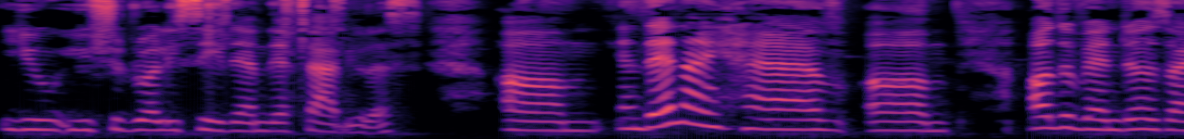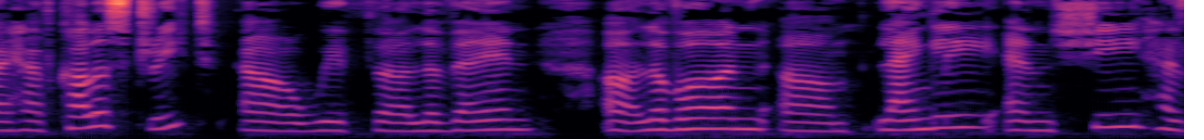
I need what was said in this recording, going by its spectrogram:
you you should really see them. They're fabulous. Um, and then I have um, other vendors. I have Color Street uh, with uh, Laverne, uh, Laverne um, Langley, and she has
